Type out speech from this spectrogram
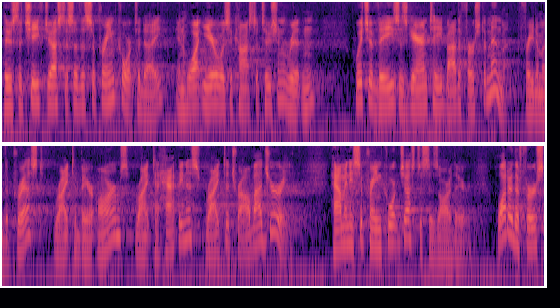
Who's the Chief Justice of the Supreme Court today? In what year was the Constitution written? Which of these is guaranteed by the First Amendment? Freedom of the press, right to bear arms, right to happiness, right to trial by jury. How many Supreme Court justices are there? What are the first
